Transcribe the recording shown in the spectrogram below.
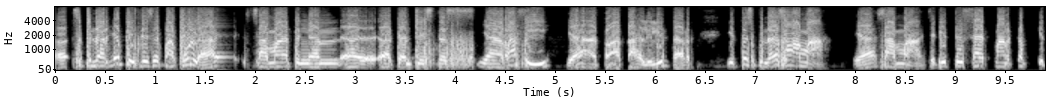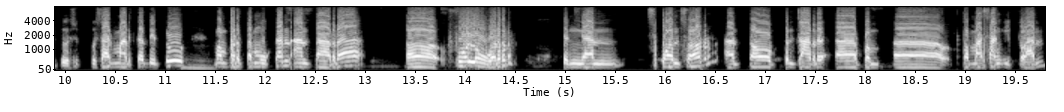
uh, sebenarnya bisnis sepak bola sama dengan uh, dan bisnisnya Raffi ya atau Atta Halilintar itu sebenarnya sama ya sama. Jadi two side market gitu. Two side market itu hmm. mempertemukan antara uh, follower dengan sponsor atau pencar uh, pem, uh, pemasang iklan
